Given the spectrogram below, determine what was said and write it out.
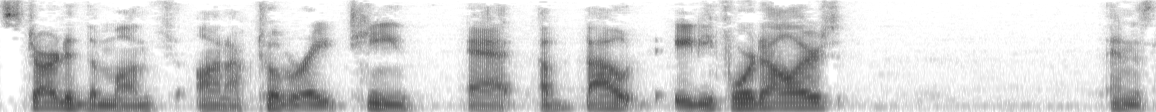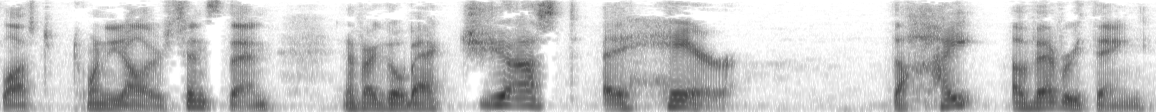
started the month on October 18th at about $84 and it's lost $20 since then. And if I go back just a hair, the height of everything,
